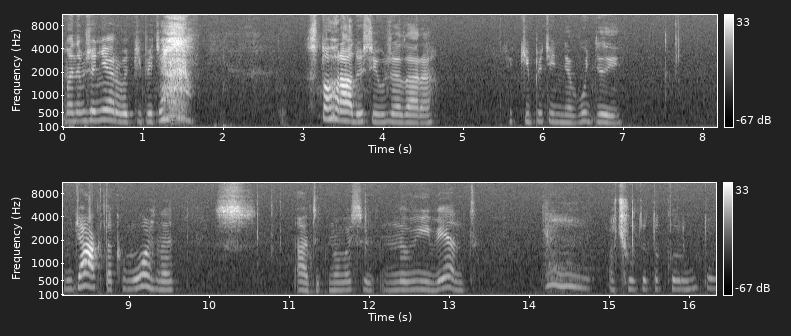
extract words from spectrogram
мене вже нерви кипять. 100 градусів вже зараз. Кипятіння води. Ну як так можна? А, тут новий, новий івент. А чого це так круто?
